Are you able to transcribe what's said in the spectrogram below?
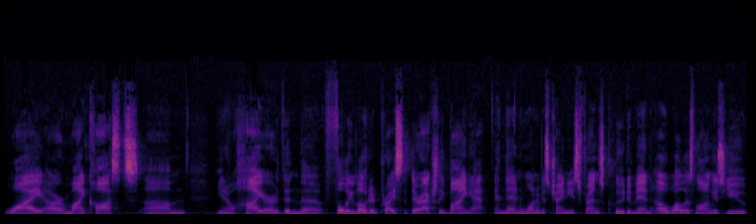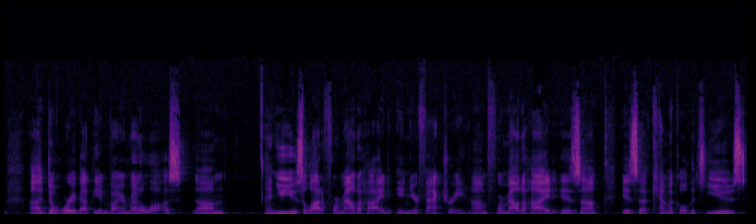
Why are my costs? Um, you know, higher than the fully loaded price that they're actually buying at. And then one of his Chinese friends clued him in. Oh, well, as long as you uh, don't worry about the environmental laws, um, and you use a lot of formaldehyde in your factory. Um, formaldehyde is um, is a chemical that's used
